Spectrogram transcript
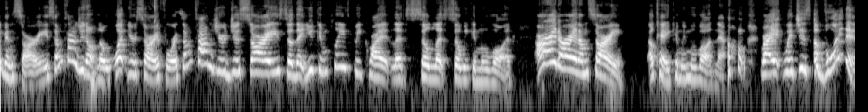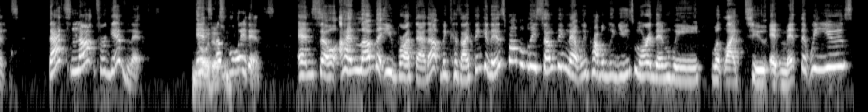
even sorry. Sometimes you don't know what you're sorry for. Sometimes you're just sorry so that you can please be quiet. Let's so let's so we can move on. All right, all right, I'm sorry. Okay, can we move on now? right? Which is avoidance. That's not forgiveness. No, it's it avoidance. And so I love that you brought that up because I think it is probably something that we probably use more than we would like to admit that we use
